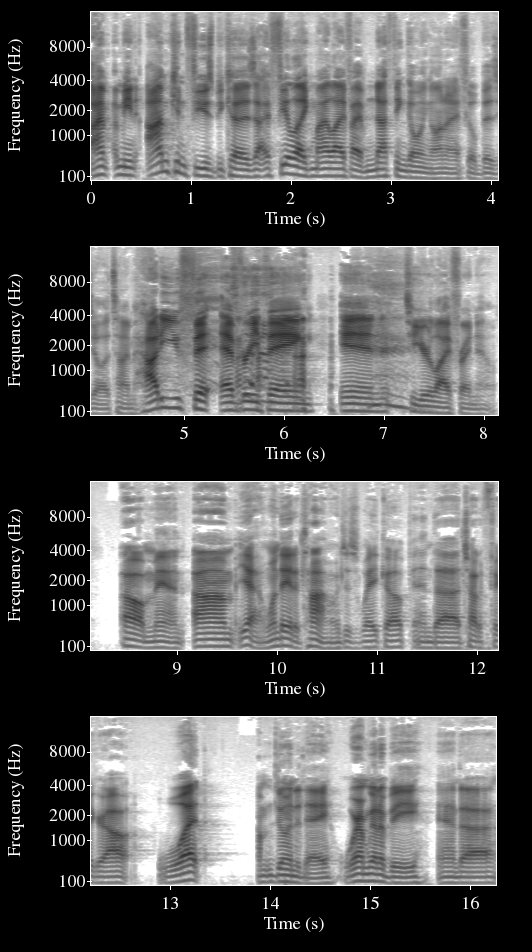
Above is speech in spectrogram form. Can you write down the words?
I'm, I mean, I'm confused because I feel like my life, I have nothing going on and I feel busy all the time. How do you fit everything into your life right now? Oh man, um, yeah, one day at a time. I just wake up and uh, try to figure out what I'm doing today, where I'm gonna be, and uh,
